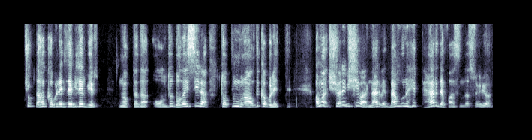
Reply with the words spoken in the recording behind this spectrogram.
çok daha kabul edilebilir bir noktada oldu. Dolayısıyla toplum bunu aldı kabul etti. Ama şöyle bir şey var Merve ben bunu hep her defasında söylüyorum.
